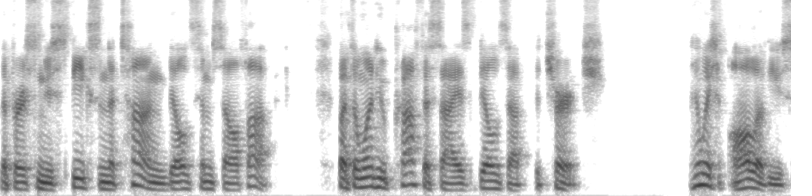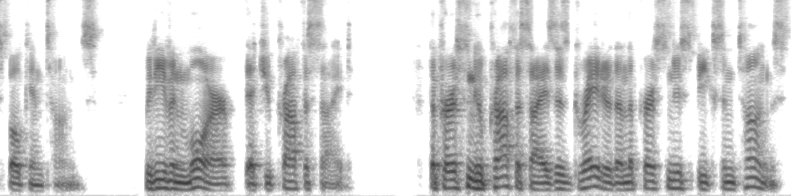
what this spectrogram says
The person who speaks in the tongue builds himself up, but the one who prophesies builds up the church. I wish all of you spoke in tongues, but even more that you prophesied. The person who prophesies is greater than the person who speaks in tongues,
